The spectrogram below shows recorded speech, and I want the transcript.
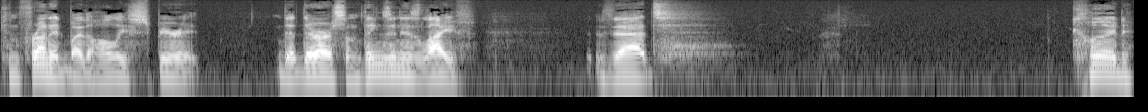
confronted by the Holy Spirit that there are some things in his life that could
